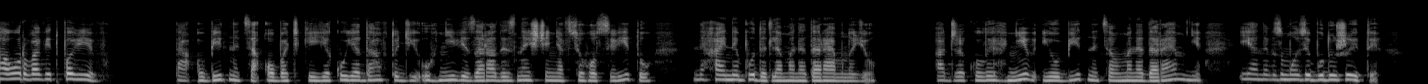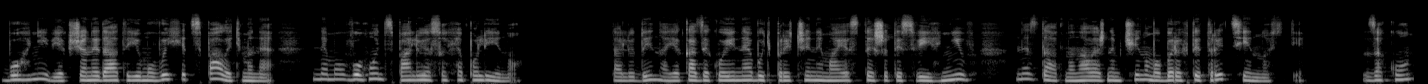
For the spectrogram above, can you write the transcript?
А Урва відповів та обітниця, батьки, яку я дав тоді у гніві заради знищення всього світу, нехай не буде для мене даремною. Адже коли гнів і обітниця в мене даремні, я не в змозі буду жити, бо гнів, якщо не дати йому вихід, спалить мене, немов вогонь спалює сухе поліно. Та людина, яка з якої-небудь причини має стишити свій гнів, не здатна належним чином оберегти три цінності закон,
